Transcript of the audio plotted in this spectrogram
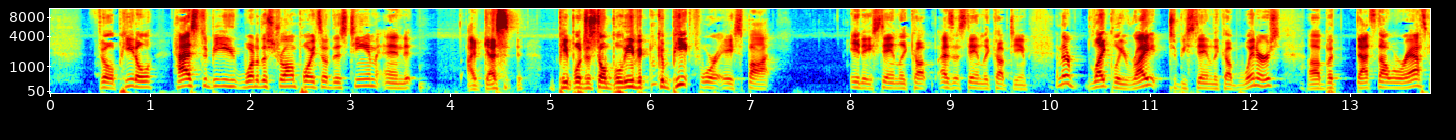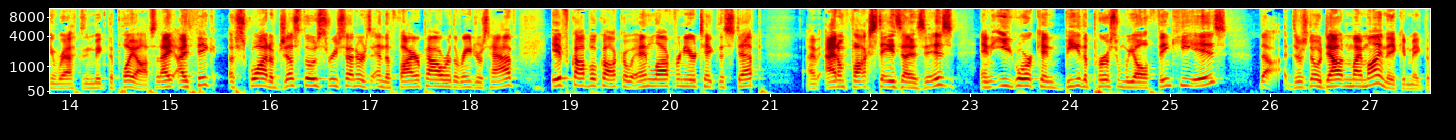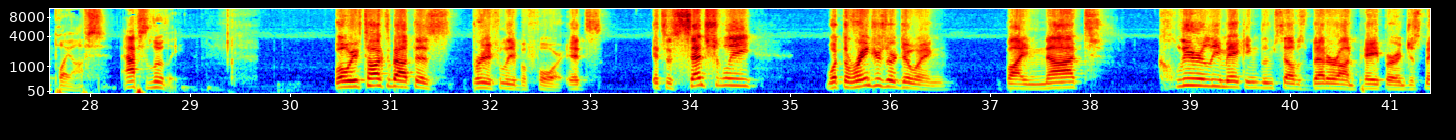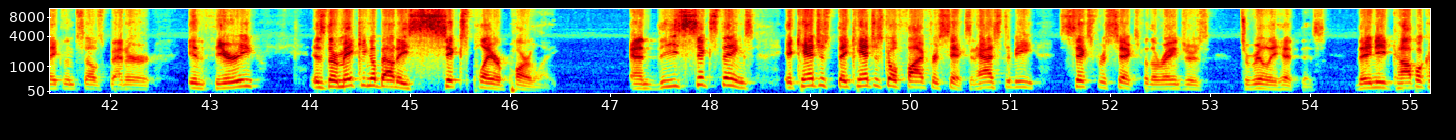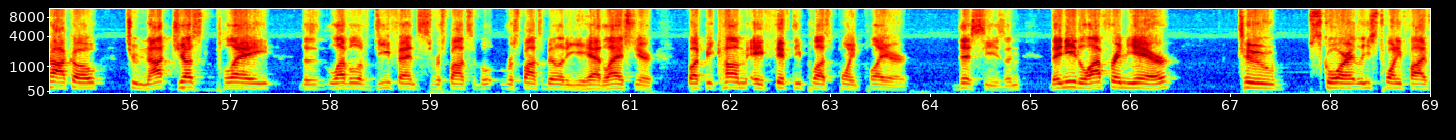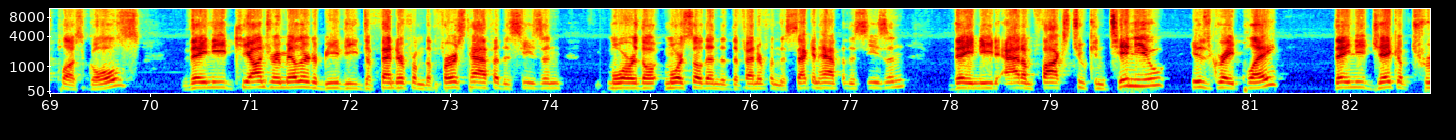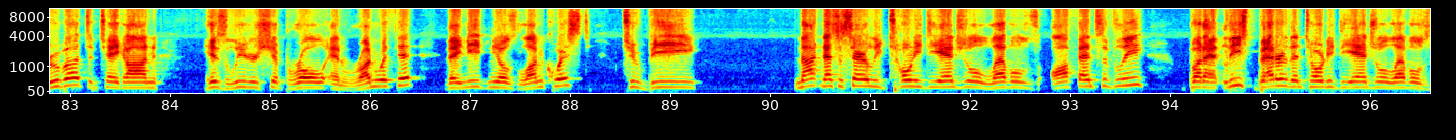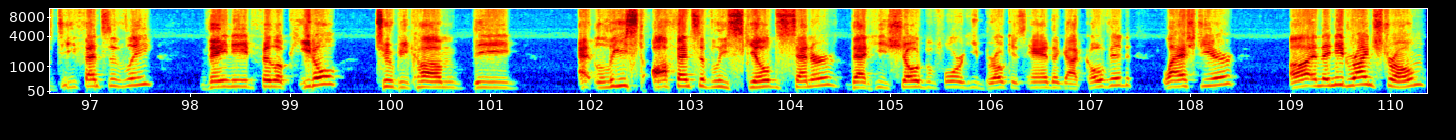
Filipino, has to be one of the strong points of this team. And I guess people just don't believe it can compete for a spot in a Stanley Cup as a Stanley Cup team, and they're likely right to be Stanley Cup winners. Uh, but that's not what we're asking. We're asking to make the playoffs, and I, I think a squad of just those three centers and the firepower the Rangers have, if Kaapo Kakko and Lafreniere take the step, Adam Fox stays as is, and Igor can be the person we all think he is. There's no doubt in my mind they can make the playoffs. Absolutely. Well, we've talked about this briefly before. It's it's essentially what the Rangers are doing by not clearly making themselves better on paper and just making themselves better in theory is they're making about a six player parlay. And these six things, it can't just they can't just go 5 for 6. It has to be 6 for 6 for the Rangers to really hit this. They need Kaapo Kakko to not just play the level of defense responsible responsibility he had last year, but become a 50 plus point player this season. They need Lafreniere to score at least 25 plus goals. They need K'Andre Miller to be the defender from the first half of the season, more though, more so than the defender from the second half of the season. They need Adam Fox to continue his great play. They need Jacob Trouba to take on his leadership role and run with it. They need Nils Lundkvist to be not necessarily Tony D'Angelo levels offensively, but at least better than Tony DeAngelo levels defensively. They need Filip Chytil to become the at least offensively skilled center that he showed before he broke his hand and got COVID last year. Uh, and they need Ryan Strome,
